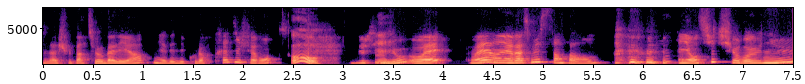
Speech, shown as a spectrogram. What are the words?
Là, je suis partie au Baléares. Il y avait des couleurs très différentes oh de chez nous. Ouais, ouais un Erasmus sympa. Hein. et ensuite, je suis revenue.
